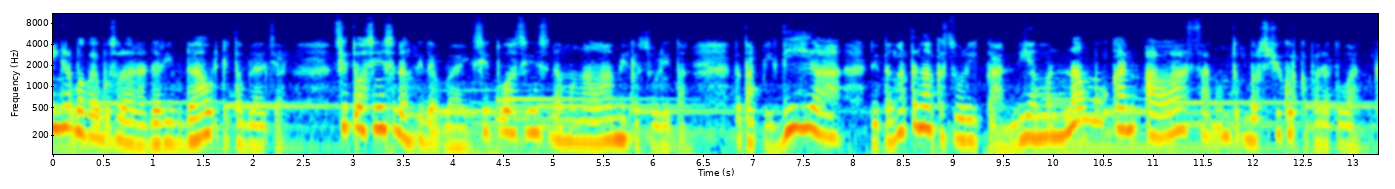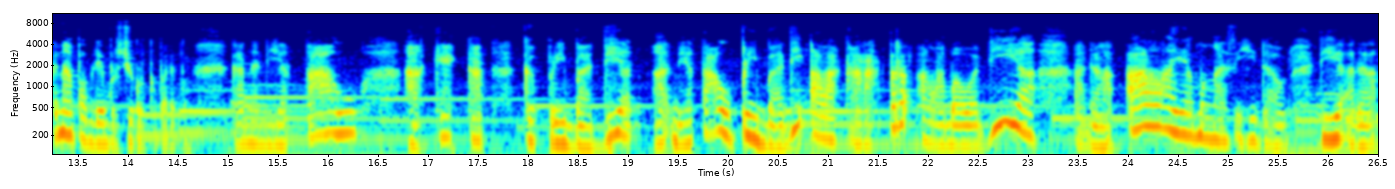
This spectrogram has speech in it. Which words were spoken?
Ingat Bapak Ibu Saudara, dari Daud kita belajar Situasinya sedang tidak baik, situasinya sedang mengalami kesulitan. Tetapi dia di tengah-tengah kesulitan, dia menemukan alasan untuk bersyukur kepada Tuhan. Kenapa dia bersyukur kepada Tuhan? Karena dia tahu hakikat kepribadian, ah, dia tahu pribadi Allah karakter Allah bahwa dia adalah Allah yang mengasihi Daud. Dia adalah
